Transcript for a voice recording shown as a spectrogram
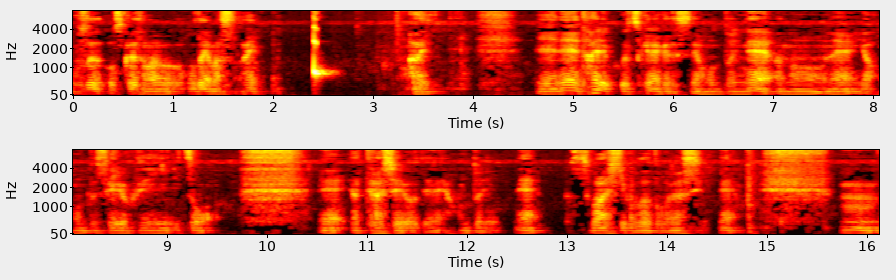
お疲れ様でございます。はい。はい。えー、ね、体力つけなきゃですね、本当にね、あのね、いや、本当に精力的にいつも、ね、やってらっしゃるようでね、本当にね、素晴らしいことだと思いますね。うん。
